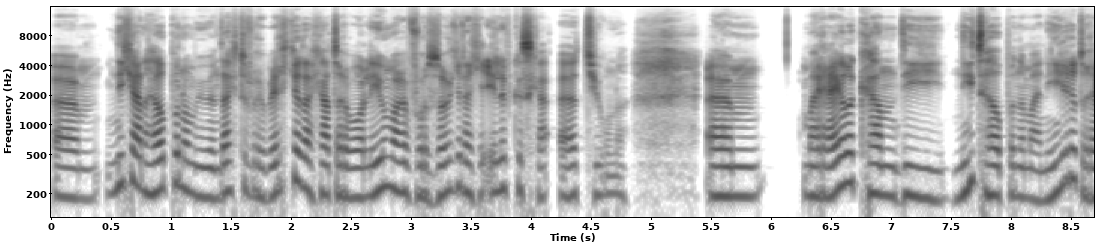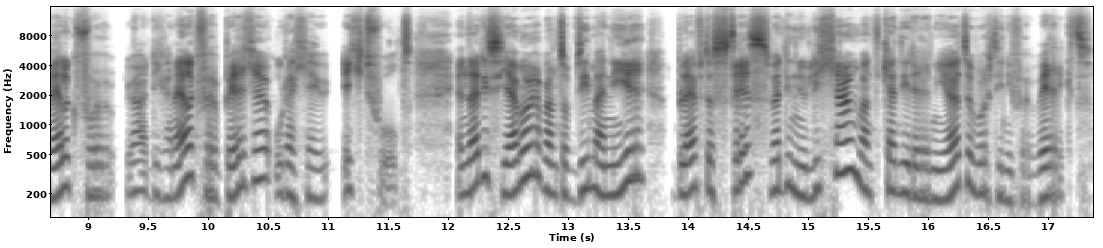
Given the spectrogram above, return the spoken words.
um, niet gaan helpen om uw dag te verwerken. Dat gaat er wel alleen maar voor zorgen dat je even gaat uittunen. Um, maar eigenlijk gaan die niet helpende manieren er eigenlijk voor, ja, die gaan eigenlijk verbergen hoe dat jij je echt voelt. En dat is jammer, want op die manier blijft de stress wel in je lichaam, want kan die er niet uit en wordt die niet verwerkt.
